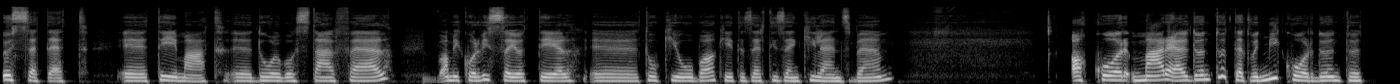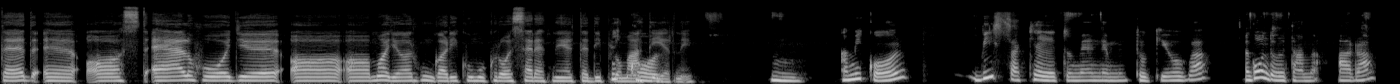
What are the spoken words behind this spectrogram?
összetett témát dolgoztál fel, amikor visszajöttél Tokióba 2019-ben, akkor már eldöntötted, vagy mikor döntötted azt el, hogy a, a magyar hungarikumokról szeretnél te diplomát mikor? írni? Hmm. Amikor vissza kellett mennem Tokióba, gondoltam arra,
